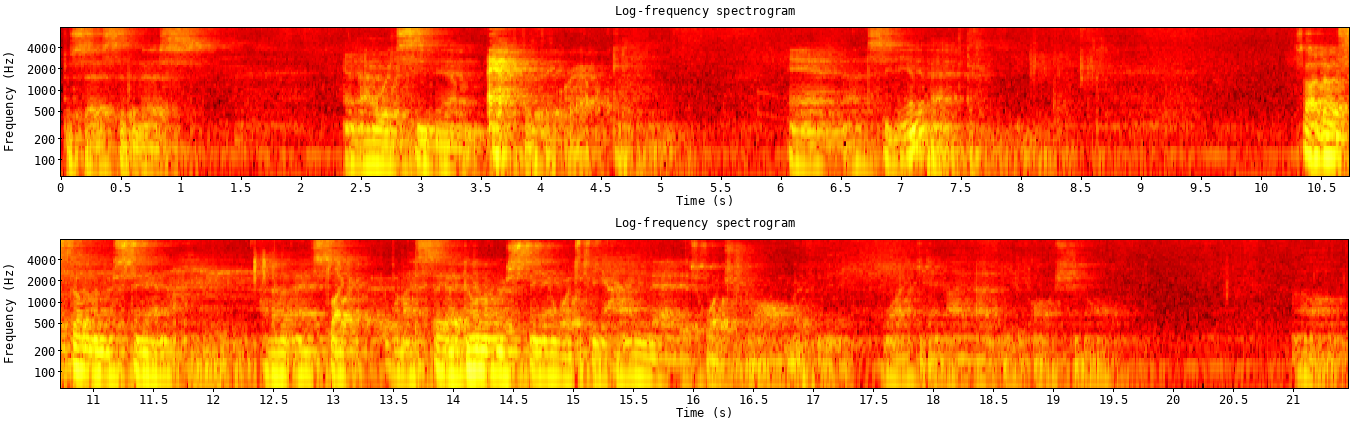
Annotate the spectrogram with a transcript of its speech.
possessiveness, and I would see them after they were out and I'd see the impact. So I don't still understand. Don't, it's like when I say I don't understand what's behind that is what's wrong with me. Why can't I not be functional? Um,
